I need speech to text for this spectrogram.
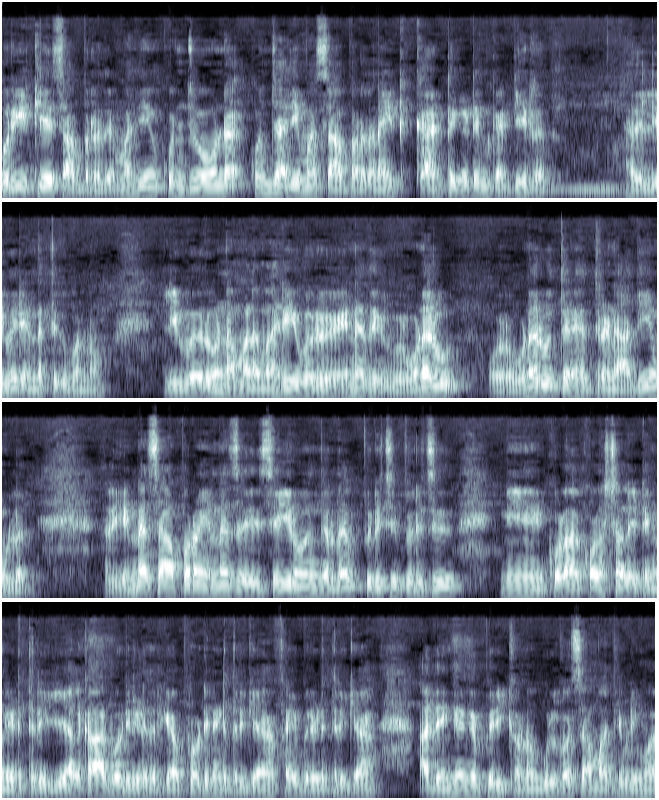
ஒரு இட்லியே சாப்பிட்றது. மதியம் கொஞ்சோண்ட கொஞ்சம் அதிகமாக சாப்பிட்றது. நைட்டு கட்டு கட்டுன்னு கட்டிடுறது. அது லிவர் என்னத்துக்கு பண்ணும்? லிவரும் நம்மளை மாதிரி ஒரு என்னது ஒரு உணர்வு ஒரு உணர்வு திறன் திறன் அதிகம் உள்ளது. அது என்ன சாப்பிட்றோம் என்ன செய் செய்கிறோங்கிறத பிரித்து பிரித்து நீ கொல கொலஸ்ட்ரால் ஐட்டங்கள் எடுத்திருக்கியா இல்லை கார்போஹைட்ரேட் எடுத்திருக்கியா ப்ரோட்டீன் எடுத்திருக்கியா ஃபைபர் எடுத்திருக்கியா அது எங்கெங்கே பிரிக்கணும்? குளுக்கோஸாக மாற்றி இப்படி மா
